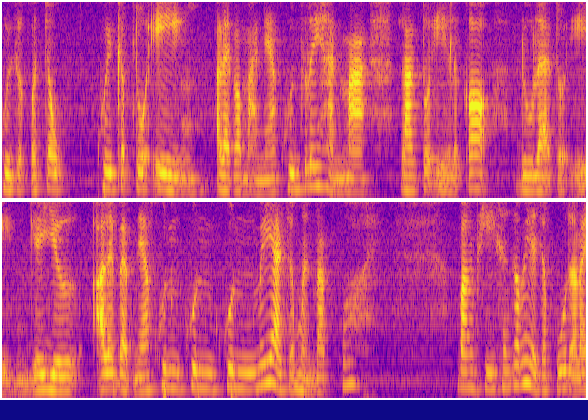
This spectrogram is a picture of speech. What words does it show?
คุยกับกระจก คุยกับตัวเองอะไรประมาณนี้คุณก็เลยหันมารักตัวเองแล้วก็ดูแลตัวเอง เยอะๆอะไรแบบนี้คุณคุณคุณไม่อยากจะเหมือนแบบโอ้ยบางทีฉันก็ไม่อยากจะพูดอะไร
